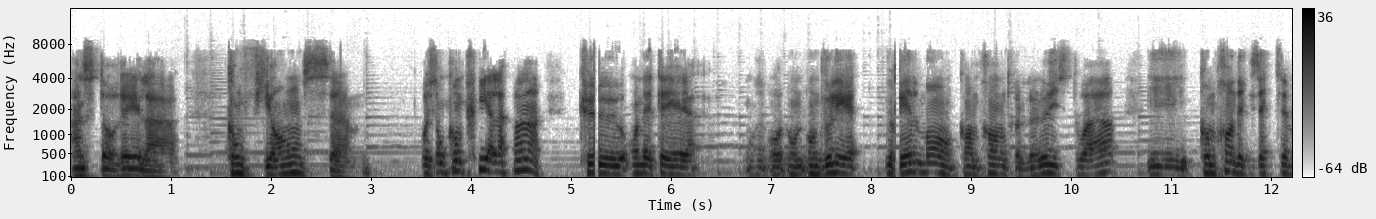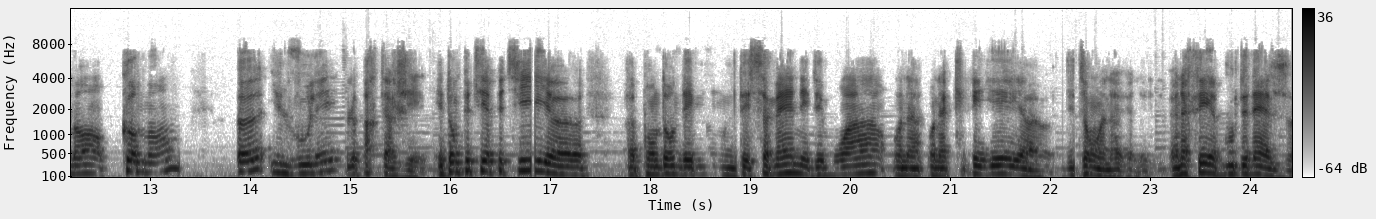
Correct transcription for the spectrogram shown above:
instaurer la confiance. Ils ont compris à la fin qu'on était on, voulait réellement comprendre leur histoire et comprendre exactement comment eux, ils voulaient le partager. Et donc petit à petit, euh, euh, pendant des, semaines et des mois, on a, on a créé, euh, disons, un, boule de neige.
